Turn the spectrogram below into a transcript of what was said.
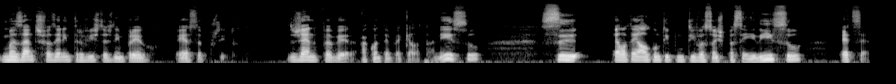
mas antes fazer entrevistas de emprego a essa prostituta. De género para ver há quanto tempo é que ela está nisso, se ela tem algum tipo de motivações para sair disso, etc.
